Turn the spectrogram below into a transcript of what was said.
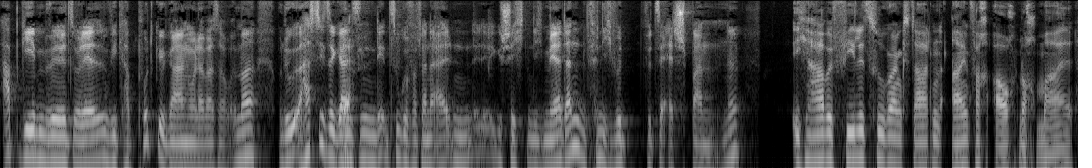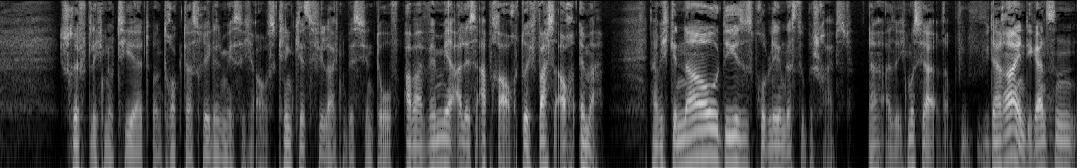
abgeben willst oder der ist irgendwie kaputt gegangen oder was auch immer und du hast diese ganzen ja. Zugriff auf deine alten äh, Geschichten nicht mehr, dann finde ich, wird wird's ja echt spannend, ne? Ich habe viele Zugangsdaten einfach auch nochmal schriftlich notiert und druck das regelmäßig aus. Klingt jetzt vielleicht ein bisschen doof, aber wenn mir alles abraucht, durch was auch immer, dann habe ich genau dieses Problem, das du beschreibst. Ja, also ich muss ja wieder rein, die ganzen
